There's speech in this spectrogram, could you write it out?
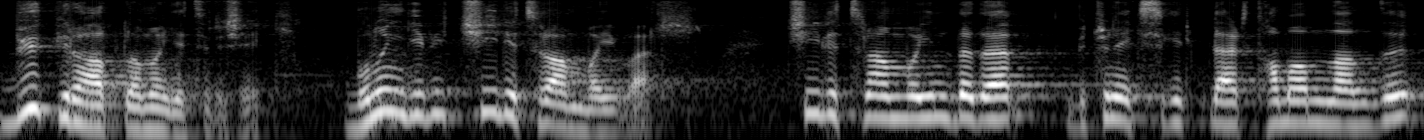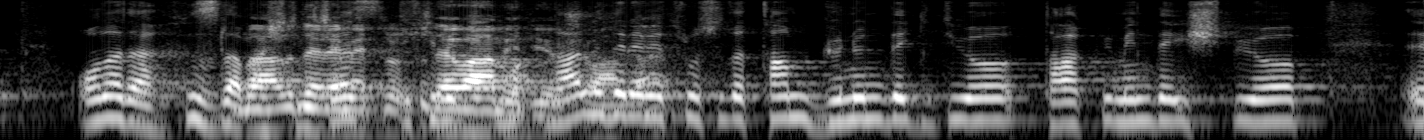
büyük bir rahatlama getirecek. Bunun gibi Çiğli tramvayı var. Çiğli tramvayında da bütün eksiklikler tamamlandı. Ona da hızla Narlıdere başlayacağız. metrosu 2000 devam ediyor Narlıdere metrosu da tam gününde gidiyor, takviminde işliyor. Ee,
